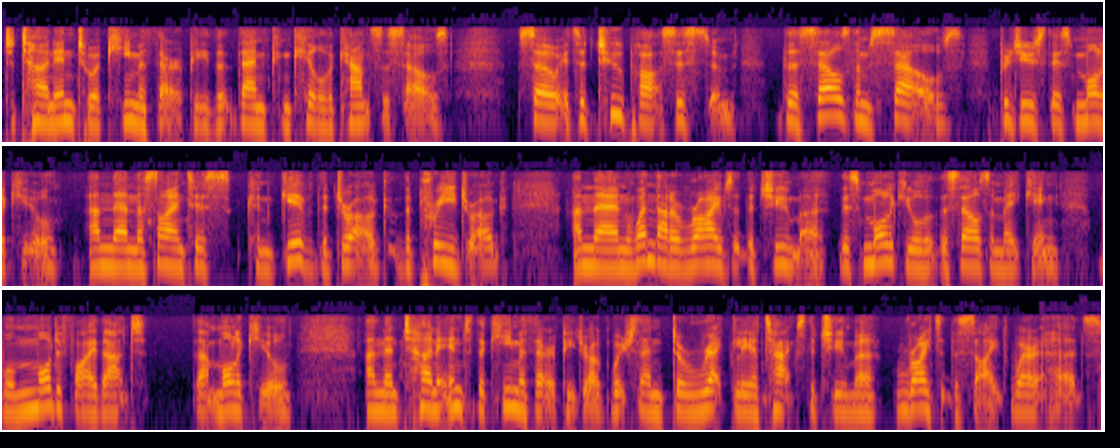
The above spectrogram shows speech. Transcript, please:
to turn into a chemotherapy that then can kill the cancer cells. So it's a two-part system. The cells themselves produce this molecule and then the scientists can give the drug, the pre-drug, and then when that arrives at the tumor, this molecule that the cells are making will modify that that molecule and then turn it into the chemotherapy drug, which then directly attacks the tumor right at the site where it hurts.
